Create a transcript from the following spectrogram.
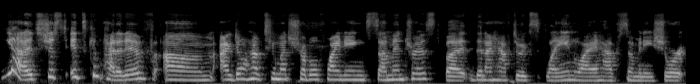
Yeah, it's just it's competitive. Um, I don't have too much trouble finding some interest, but then I have to explain why I have so many short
